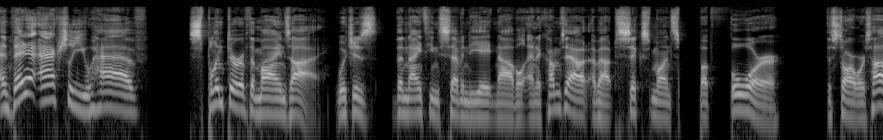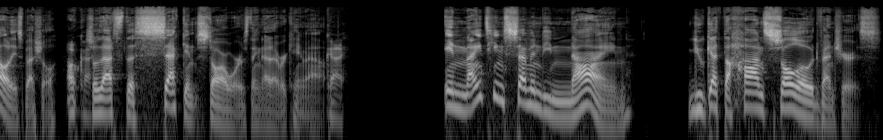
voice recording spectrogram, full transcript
And then actually you have Splinter of the Mind's Eye, which is the 1978 novel, and it comes out about six months before the Star Wars Holiday Special. Okay. So that's the second Star Wars thing that ever came out. Okay. In 1979, you get the Han Solo Adventures,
